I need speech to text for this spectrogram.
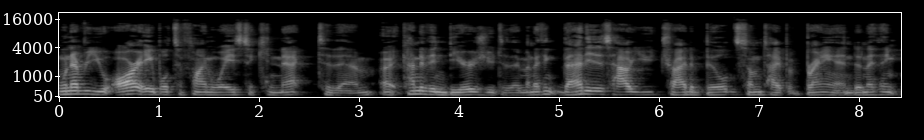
whenever you are able to find ways to connect to them, uh, it kind of endears you to them. And I think that is how you try to build some type of brand. And I think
